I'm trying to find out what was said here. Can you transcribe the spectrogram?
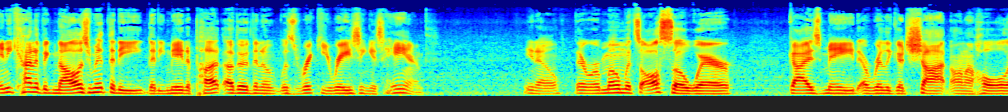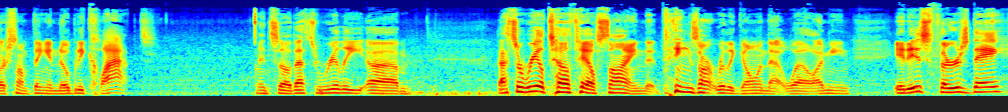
any kind of acknowledgement that he that he made a putt other than it was Rickie raising his hand. You know, there were moments also where guys made a really good shot on a hole or something and nobody clapped. And so that's really um, that's a real telltale sign that things aren't really going that well. I mean, it is Thursday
